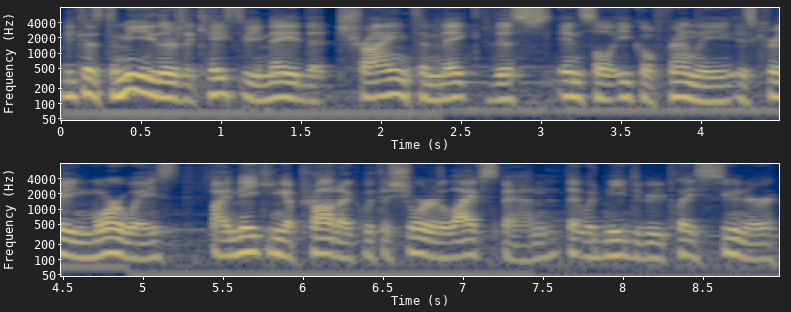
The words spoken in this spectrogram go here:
Because to me, there's a case to be made that trying to make this insole eco-friendly is creating more waste by making a product with a shorter lifespan that would need to be replaced sooner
